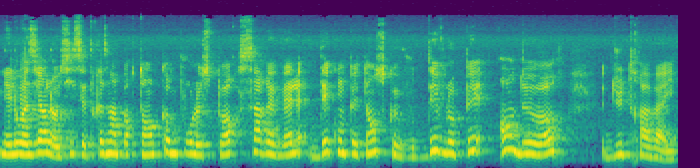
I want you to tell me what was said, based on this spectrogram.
Les loisirs, là aussi, c'est très important. Comme pour le sport, ça révèle des compétences que vous développez en dehors du travail.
